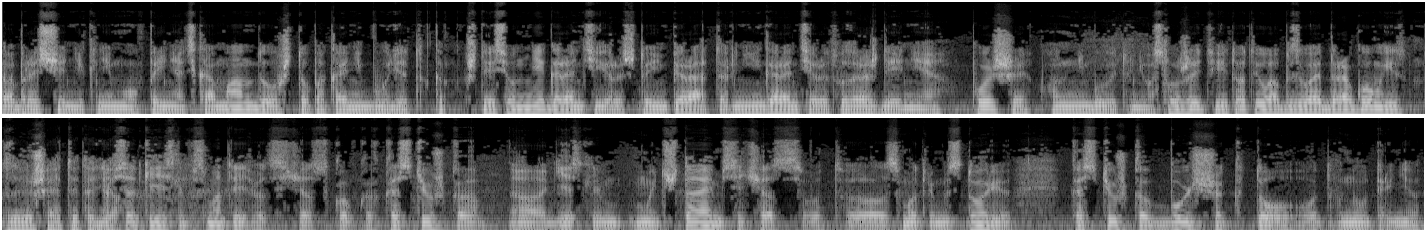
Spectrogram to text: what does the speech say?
обращения к нему принять команду, что пока не будет, что если он не гарантирует, что император не гарантирует возрождение Польши, он не будет у него служить, и тот его обзывает дорогом и завершает это дело. Все-таки, если посмотреть вот сейчас в скобках Костюшка, а, если мы читаем сейчас, вот э, смотрим историю, Костюшка больше кто вот внутренне?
